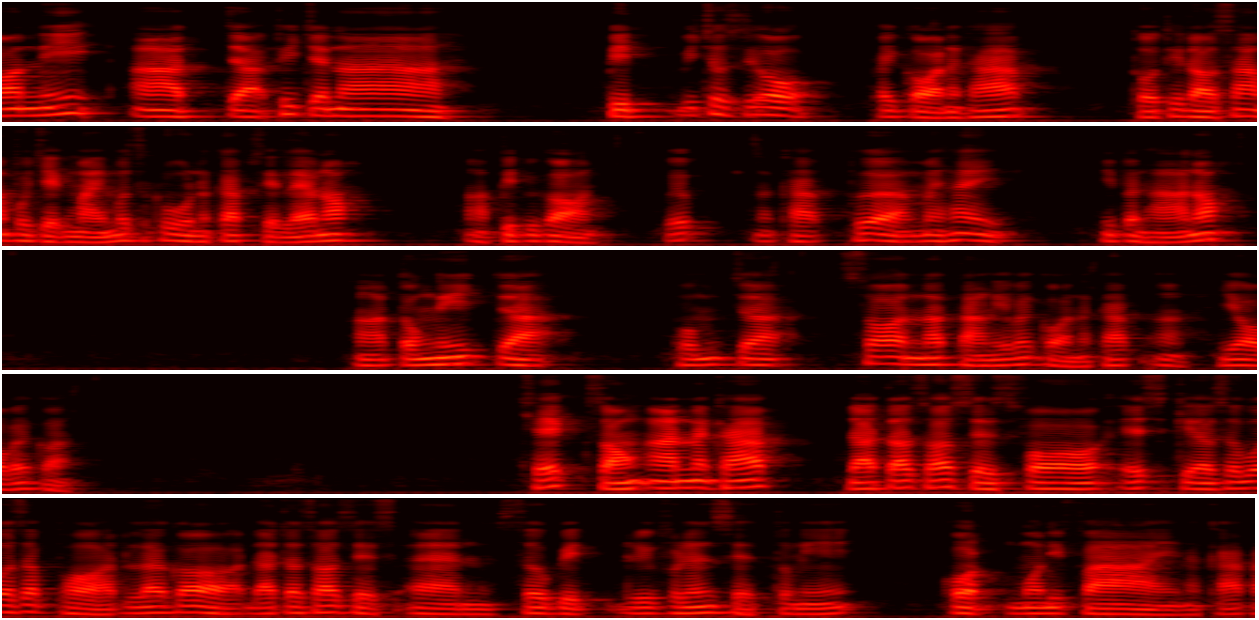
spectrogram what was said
ตอนนี้อาจจะพิจารณาปิด Visual Studio ไปก่อนนะครับ ตัวที่เราสร้างโปรเจกต์ใหม่เมื่อสักครู่นะครับ เสร็จแล้วเนาะะปิดไปก่อนปึ๊บนะครับ เพื่อไม่ให้มีปัญหาเนาะะตรงนี้จะผมจะซ่อนหน้าต่างนี้ไว้ก่อนนะครับอะย่อไว้ก่อน เช็ค 2 อันนะครับ data sources for SQL server support แล้วก็ data sources and service references ตรงนี้กด modify นะครับ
